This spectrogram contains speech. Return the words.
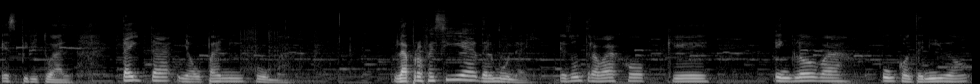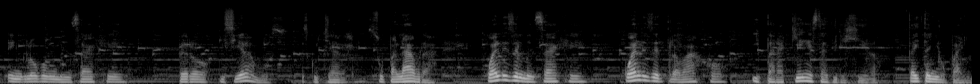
espiritual. Taita Ñaupani Puma. La profecía del Munay es un trabajo que engloba un contenido, engloba un mensaje, pero quisiéramos escuchar su palabra. ¿Cuál es el mensaje? ¿Cuál es el trabajo? ¿Y para quién está dirigido? Taita Ñaupani.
